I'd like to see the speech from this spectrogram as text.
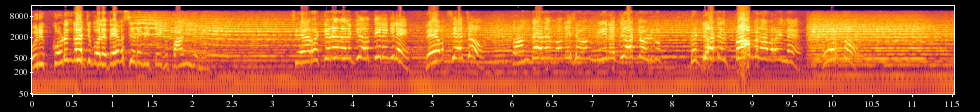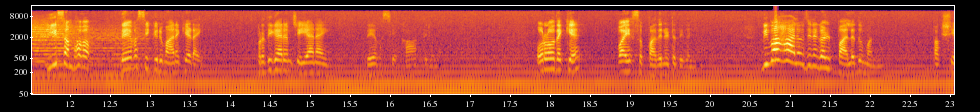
ഒരു കൊടുങ്കാറ്റ് പോലെ ദേവസ്യയുടെ വീട്ടിലേക്ക് പാഞ്ഞു ചെന്നു. ചെറുക്കനെ നിലയ്ക്ക് നിർത്തിയില്ലെങ്കിലേ ദേവസ്യാച്ചോ? തന്തയുടെ മോനെ ശവം പാപ്പനാ പറയുന്നേ. ഓർത്തോ? ഈ സംഭവം ദേവസ്യക്കൊരു മാനക്കേടായി. പ്രതികാരം ചെയ്യാനായി ദേവസ്യ കാത്തിരുന്നു. ഒറോദയ്ക്ക് വയസ്സ് പതിനെട്ട് തികഞ്ഞു. വിവാഹാലോചനകൾ പലതും വന്നു. പക്ഷേ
